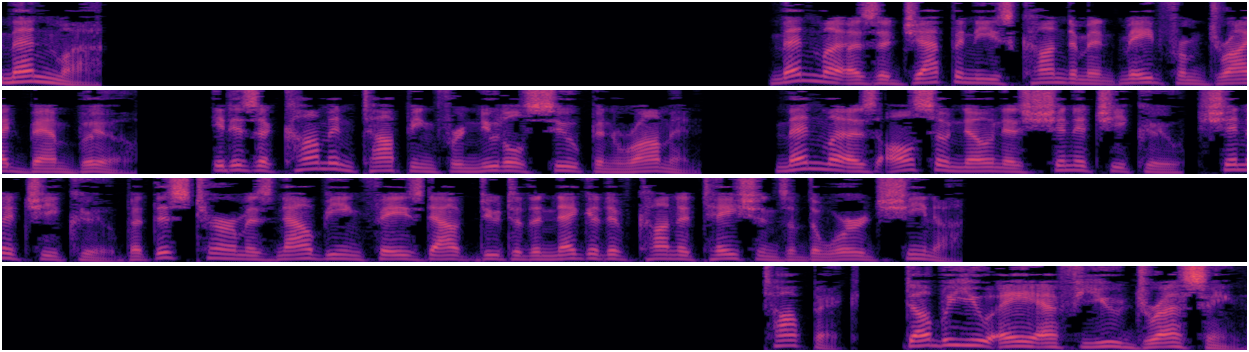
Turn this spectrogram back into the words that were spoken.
Menma Menma is a Japanese condiment made from dried bamboo. It is a common topping for noodle soup and ramen. Menma is also known as shinachiku, shinachiku but this term is now being phased out due to the negative connotations of the word shina. WAFU dressing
